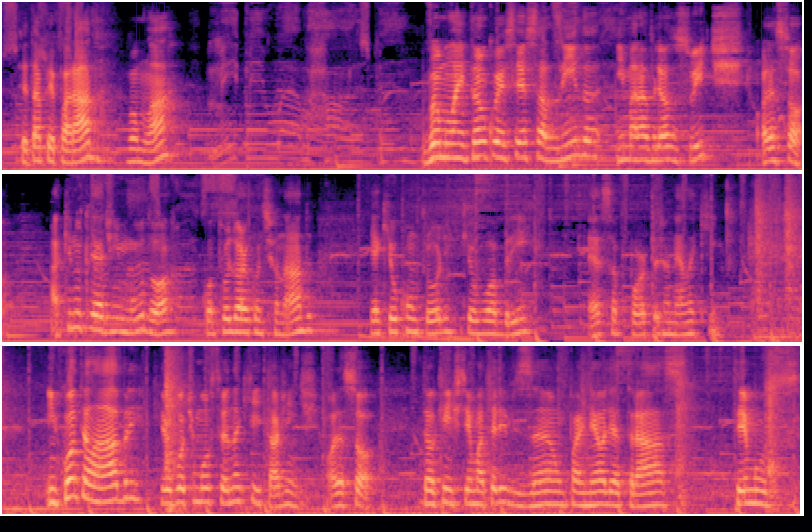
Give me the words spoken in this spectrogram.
Você está preparado? Vamos lá? Vamos lá então conhecer essa linda e maravilhosa suíte. Olha só, aqui no criadinho mudo, ó, controle do ar condicionado e aqui o controle que eu vou abrir essa porta janela aqui. Enquanto ela abre, eu vou te mostrando aqui, tá, gente? Olha só. Então aqui a gente tem uma televisão, um painel ali atrás. Temos,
